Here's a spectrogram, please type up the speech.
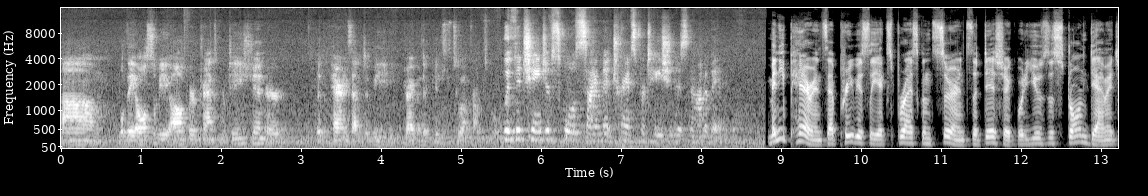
Um, will they also be offered transportation or do the parents have to be driving their kids to and from school? With the change of school assignment, transportation is not available. Many parents have previously expressed concerns the district would use the storm damage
